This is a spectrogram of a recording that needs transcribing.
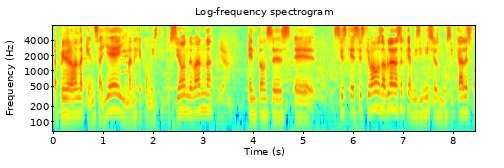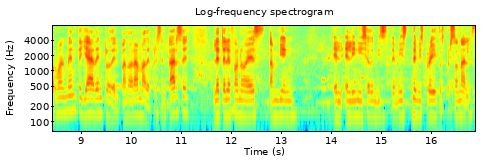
la primera banda que ensayé y manejé como institución de banda. Entonces, eh, si, es que, si es que vamos a hablar acerca de mis inicios musicales formalmente, ya dentro del panorama de presentarse, Le Teléfono es también el, el inicio de mis, de, mis, de mis proyectos personales.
